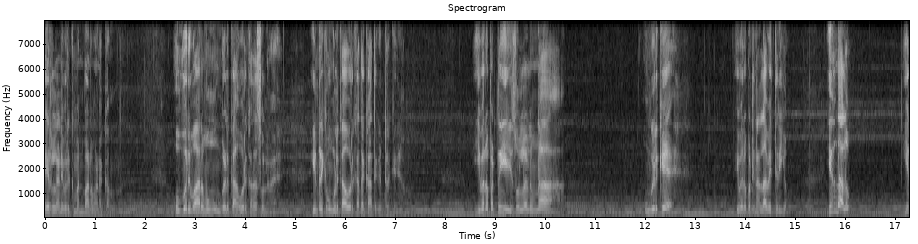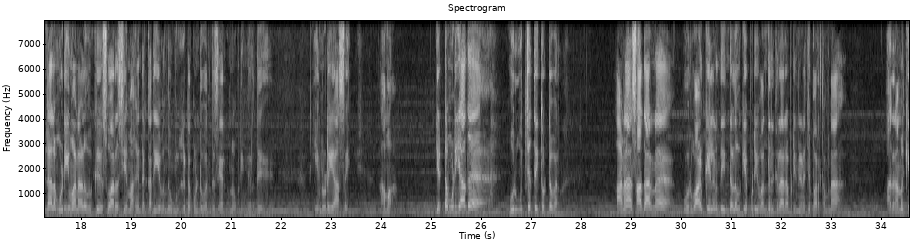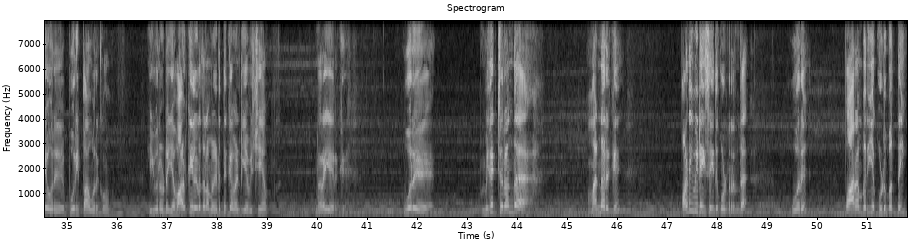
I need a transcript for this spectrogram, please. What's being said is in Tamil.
நேர்கள் அனைவருக்கும் அன்பான வணக்கம். ஒவ்வொரு வாரமும் உங்களுக்காக ஒரு கதை சொல்லுவேன். இன்றைக்கும் உங்களுக்காக ஒரு கதை காத்துக்கிட்டு இருக்கு. இவரை பற்றி சொல்லணும்னா உங்களுக்கே இவரை பற்றி நல்லாவே தெரியும். இருந்தாலும் என்னால் முடியுமான அளவுக்கு சுவாரஸ்யமாக இந்த கதையை வந்து உங்கள்கிட்ட கொண்டு வந்து சேர்க்கணும் அப்படிங்கிறது என்னுடைய ஆசை. ஆமாம் எட்ட முடியாத ஒரு உச்சத்தை தொட்டவர் ஆனால் சாதாரண ஒரு வாழ்க்கையிலேருந்து இந்த அளவுக்கு எப்படி வந்திருக்கிறார் அப்படின்னு நினச்சி பார்த்தோம்னா அது நமக்கே ஒரு பூரிப்பாகவும் இருக்கும். இவருடைய வாழ்க்கையிலிருந்து நம்ம எடுத்துக்க வேண்டிய விஷயம் நிறைய இருக்குது ஒரு மிகச்சிறந்த மன்னருக்கு பணிவிடை செய்து கொண்டிருந்த ஒரு பாரம்பரிய குடும்பத்தை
